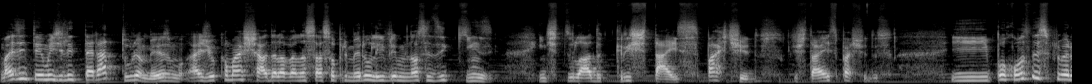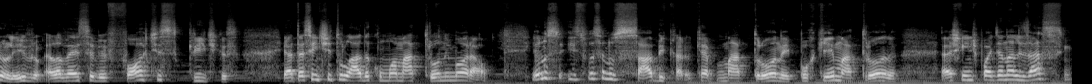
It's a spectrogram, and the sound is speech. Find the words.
Mas em termos de literatura mesmo, a Juca Machado ela vai lançar seu primeiro livro em 1915, intitulado Cristais Partidos. Cristais Partidos. E por conta desse primeiro livro, ela vai receber fortes críticas e até ser intitulada como uma matrona imoral. Eu não sei, e se você não sabe, cara, o que é matrona e por que matrona, acho que a gente pode analisar assim.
